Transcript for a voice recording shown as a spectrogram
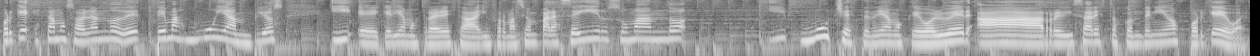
porque estamos hablando de temas muy amplios y queríamos traer esta información para seguir sumando y muchos tendríamos que volver a revisar estos contenidos porque, bueno,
